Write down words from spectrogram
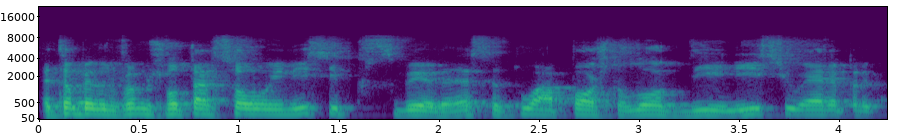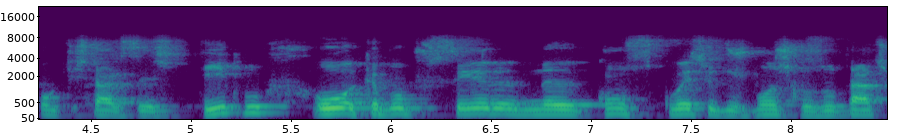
Então, Pedro, vamos voltar só ao início e perceber, essa tua aposta logo de início era para conquistares este título ou acabou por ser na consequência dos bons resultados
